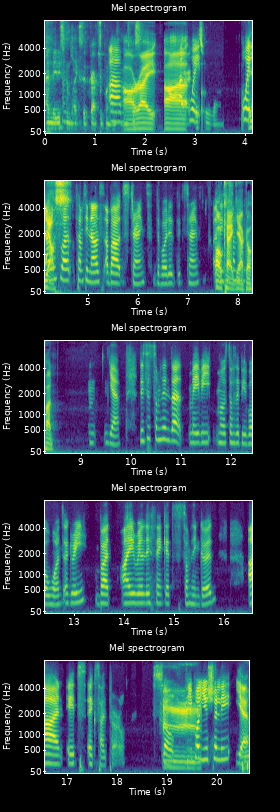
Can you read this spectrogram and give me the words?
and maybe some Okay. like Civcraft 2.0. Um, All right. Uh, Alright, wait. let's move on. Wait, I yes. want to add something else about strength, devoted strength. Uh, this is okay. Yeah. Go ahead. Mm, yeah this is something that maybe most of the people won't agree but i really think it's something good and it's exile pearl so people Mm. usually yeah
